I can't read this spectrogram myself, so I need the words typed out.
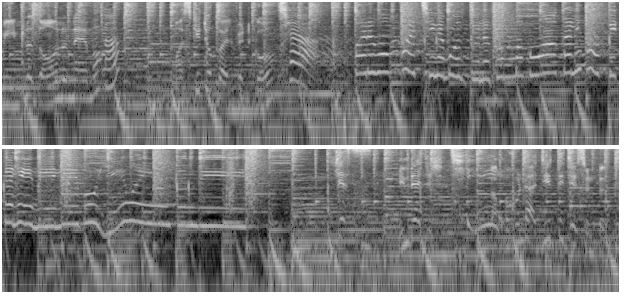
మీ ఇంట్లో దోమలున్నాయేమో మస్కిటో కాయిల్ పెట్టుకో. పరువం వచ్చిన బొద్దుల గుమ్మకు ఆకలి ఒప్పికలేమీ లేవు ఏమై ఉంటుంది? ఎస్ ఇండైజెషన్ తప్పకుండా అజీర్తి చేసి ఉంటుంది.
